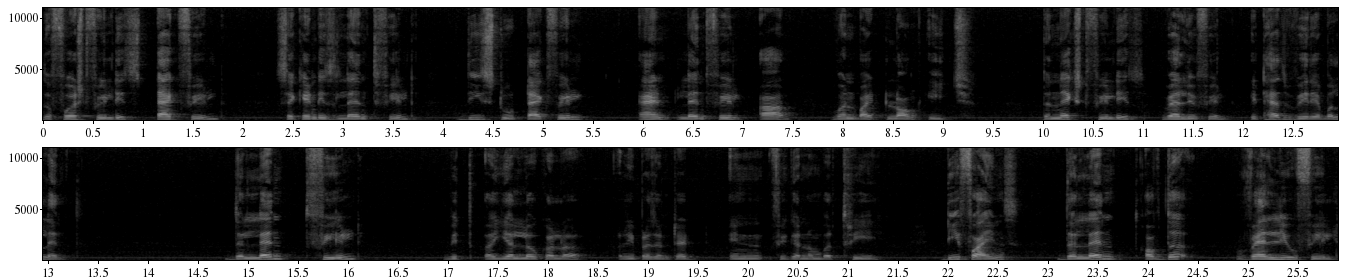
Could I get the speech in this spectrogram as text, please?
The first field is tag field second is length field. These two tag field and length field are 1 byte long each. The next field is value field. It has variable length. The length field with a yellow color represented in figure number 3 defines the length of the value field.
